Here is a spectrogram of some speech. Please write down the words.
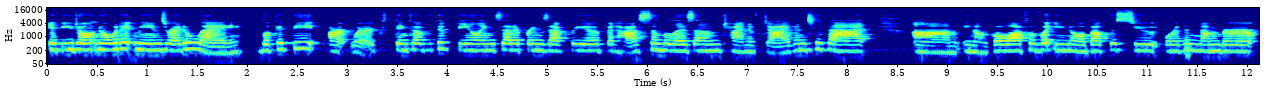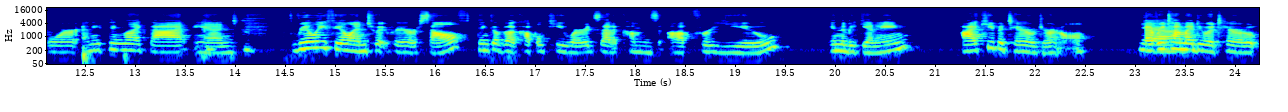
If you don't know what it means right away, look at the artwork. Think of the feelings that it brings up for you. If it has symbolism, kind of dive into that. Um, you know, go off of what you know about the suit or the number or anything like that and really feel into it for yourself. Think of a couple keywords that it comes up for you in the beginning. I keep a tarot journal. Every time I do a tarot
